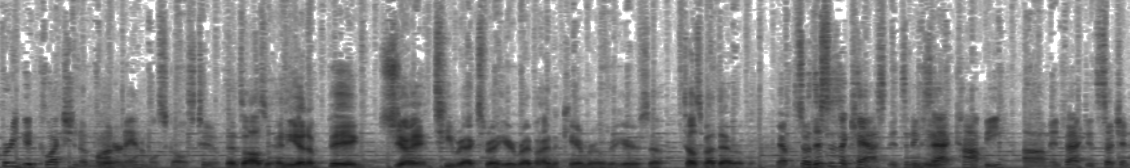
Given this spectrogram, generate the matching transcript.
pretty good collection of modern animal skulls too. that's awesome. And you had a big, giant T Rex right here, right behind the camera over here. So, tell us about that real quick. Yep. So this is a cast. It's an exact copy. Um, in fact, it's such an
